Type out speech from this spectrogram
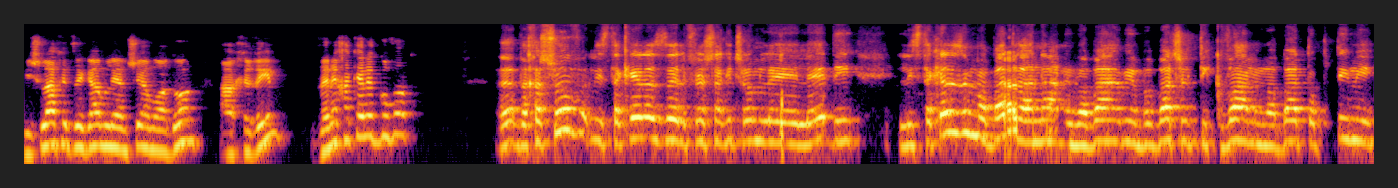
נשלח את זה גם לאנשי המועדון האחרים, ונחכה לתגובות. וחשוב להסתכל על זה, לפני שנגיד שלום לאדי, להסתכל על זה ממבט רענן, ממבט, ממבט של תקווה, ממבט אופטימי,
